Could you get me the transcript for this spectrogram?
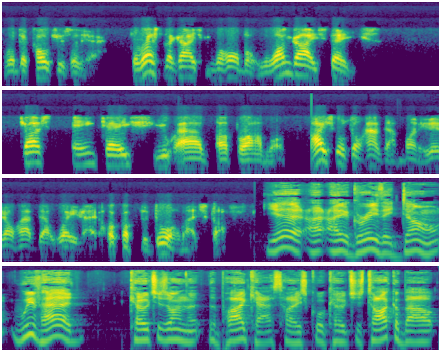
when the coaches are there. The rest of the guys can go home, but one guy stays just in case you have a problem. High schools don't have that money. They don't have that way to hook up to do all that stuff. Yeah, I, I agree. They don't. We've had coaches on the, the podcast, high school coaches, talk about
